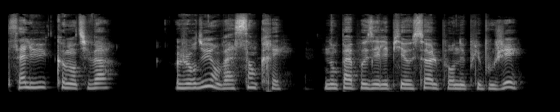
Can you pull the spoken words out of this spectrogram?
Salut, comment tu vas? Aujourd'hui, on va s'ancrer. Non pas poser les pieds au sol pour ne plus bouger,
